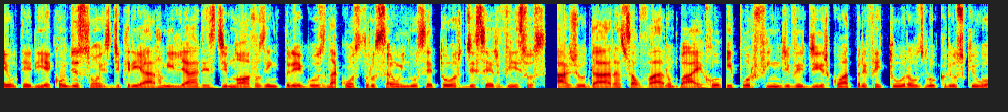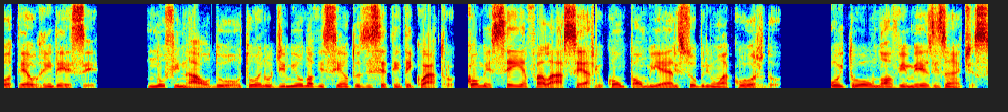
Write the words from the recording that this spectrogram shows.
eu teria condições de criar milhares de novos empregos na construção e no setor de serviços, ajudar a salvar um bairro e por fim dividir com a prefeitura os lucros que o hotel rendesse. No final do outono de 1974, comecei a falar sério com Palmieri sobre um acordo. Oito ou nove meses antes,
